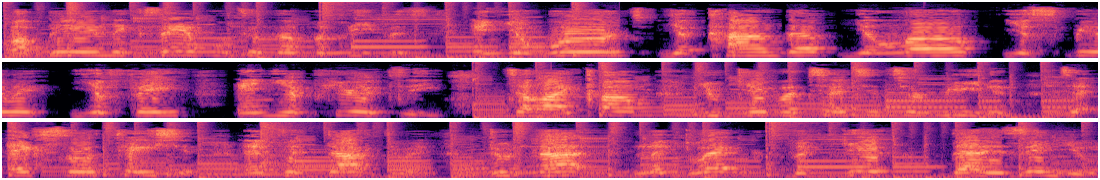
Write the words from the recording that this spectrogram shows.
but be an example to the believers in your words, your conduct, your love, your spirit, your faith, and your purity. Till I come, you give attention to reading, to exhortation, and to doctrine. Do not neglect the gift that is in you,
